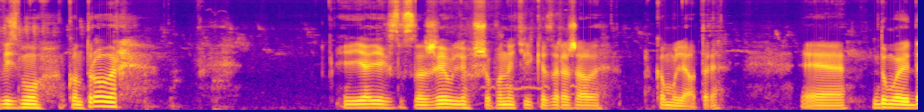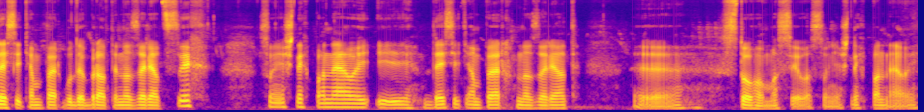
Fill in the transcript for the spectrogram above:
візьму контролер і я їх заживлю, щоб вони тільки заражали акумулятори. Е, думаю, 10 А буде брати на заряд з цих сонячних панелей і 10 А на заряд е, з того масива сонячних панелей.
